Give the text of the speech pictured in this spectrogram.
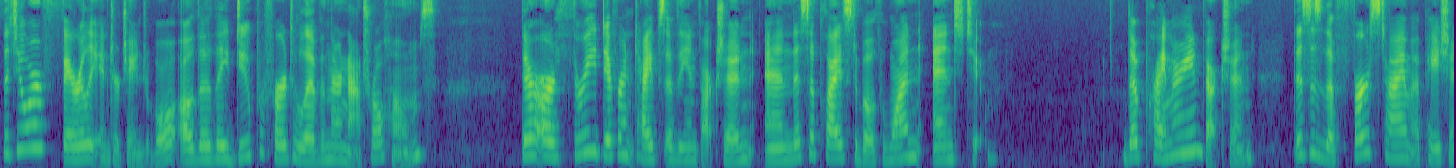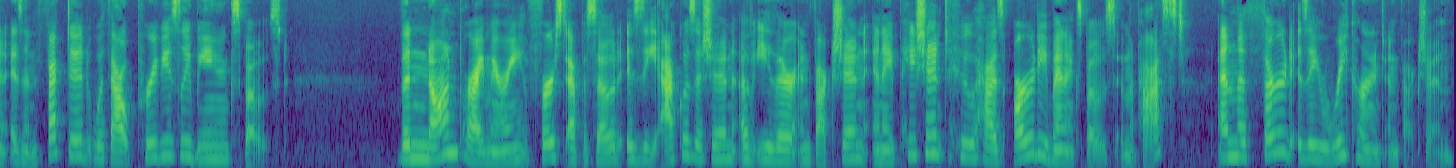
the two are fairly interchangeable, although they do prefer to live in their natural homes. There are three different types of the infection, and this applies to both 1 and 2. The primary infection this is the first time a patient is infected without previously being exposed. The non primary first episode is the acquisition of either infection in a patient who has already been exposed in the past, and the third is a recurrent infection.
